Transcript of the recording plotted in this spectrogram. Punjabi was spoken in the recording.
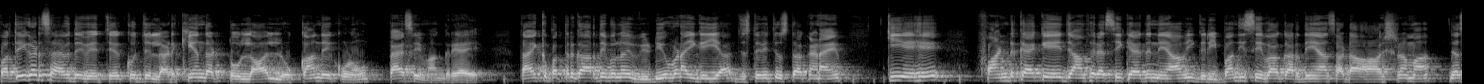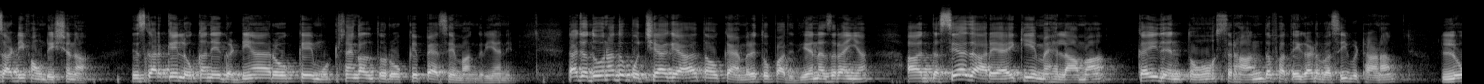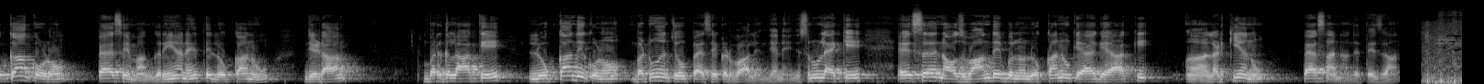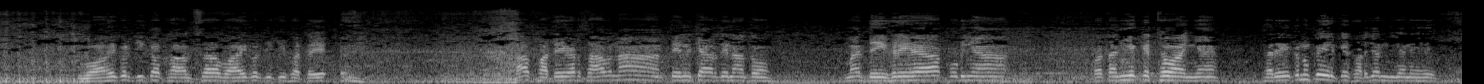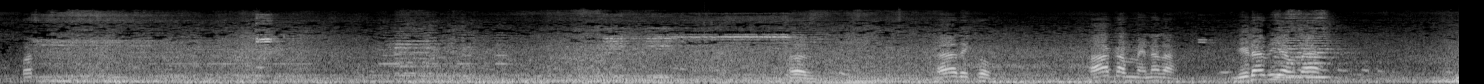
ਫਤਿਹਗੜ੍ਹ ਸਾਹਿਬ ਦੇ ਵਿੱਚ ਕੁਝ ਲੜਕੀਆਂ ਦਾ ਟੋਲਾ ਲੋਕਾਂ ਦੇ ਕੋਲੋਂ ਪੈਸੇ ਮੰਗ ਰਿਹਾ ਹੈ ਤਾਂ ਇੱਕ ਪੱਤਰਕਾਰ ਦੇ ਵੱਲੋਂ ਇਹ ਵੀਡੀਓ ਬਣਾਈ ਗਈ ਆ, ਜਿਸ ਦੇ ਵਿੱਚ ਉਸ ਦਾ ਕਹਿਣਾ ਹੈ ਕਿ ਇਹ ਫੰਡ ਕਹਿ ਕੇ ਜਾਂ ਫਿਰ ਅਸੀਂ ਕਹਿ ਦਿੰਦੇ ਆ ਵੀ ਗਰੀਬਾਂ ਦੀ ਸੇਵਾ ਕਰਦੇ ਆ ਸਾਡਾ ਆਸ਼ਰਮ ਆ ਜਾਂ ਸਾਡੀ ਫਾਊਂਡੇਸ਼ਨ ਆ। ਇਸ ਕਰਕੇ ਲੋਕਾਂ ਦੀਆਂ ਗੱਡੀਆਂ ਰੋਕ ਕੇ, ਮੋਟਰਸਾਈਕਲ ਤੋਂ ਰੋਕ ਕੇ ਪੈਸੇ ਮੰਗ ਰਹੀਆਂ ਨੇ। ਤਾਂ ਜਦੋਂ ਉਹਨਾਂ ਤੋਂ ਪੁੱਛਿਆ ਗਿਆ ਤਾਂ ਉਹ ਕੈਮਰੇ ਤੋਂ ਭੱਜਦੀਆਂ ਨਜ਼ਰ ਆਈਆਂ। ਦੱਸਿਆ ਜਾ ਰਿਹਾ ਹੈ ਕਿ ਇਹ ਮਹਿਲਾਵਾਂ ਕਈ ਦਿਨ ਤੋਂ ਸਰਹੰਦ, ਫਤਿਹਗੜ੍ਹ, ਵਸੀ ਬਿਠਾਣਾ ਲੋਕਾਂ ਕੋਲੋਂ ਪੈਸੇ ਮੰਗ ਰਹੀਆਂ ਨੇ ਤੇ ਲੋਕਾਂ ਨੂੰ ਜਿਹੜਾ ਵਰਗਲਾ ਕੇ ਲੋਕਾਂ ਦੇ ਕੋਲੋਂ ਬਟੂਆਂ ਚੋਂ ਪੈਸੇ ਕਢਵਾ ਲੈਂਦੀਆਂ ਨੇ। ਜਿਸ ਨੂੰ ਲੈ ਕੇ ਇਸ ਨੌਜਵਾਨ ਦੇ ਵੱਲੋਂ ਲੋਕਾਂ ਨੂੰ ਕਿਹਾ ਗਿਆ ਕਿ ਲੜਕੀਆਂ ਨੂੰ ਪੈਸਾ ਨਾ ਦਿੱਤੇ ਜਾਣ। ਵਾਹਿਗੁਰੂ ਜੀ ਕਾ ਖਾਲਸਾ, ਵਾਹਿਗੁਰੂ ਜੀ ਕੀ ਫਤਿਹ। ਆ ਫਤਿਹਗੜ੍ਹ ਸਾਹਿਬ ਨਾ ਤਿੰਨ ਚਾਰ ਦਿਨਾਂ ਤੋਂ ਮੈਂ ਦੇਖ ਰਿਹਾ ਕੁੜੀਆਂ ਪਤਾ ਨਹੀਂ ਇਹ ਕਿੱਥੋਂ ਆਈਆਂ, ਹਰੇਕ ਨੂੰ ਘੇਰ ਕੇ ਖੜ ਜਾਂਦੀਆਂ ਨੇ ਇਹ। ਪਰ ਆ ਦੇਖੋ ਆ ਕੰਮ ਇਹਨਾਂ ਦਾ। ਜਿਹੜਾ ਵੀ ਆਉਂਦਾ,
